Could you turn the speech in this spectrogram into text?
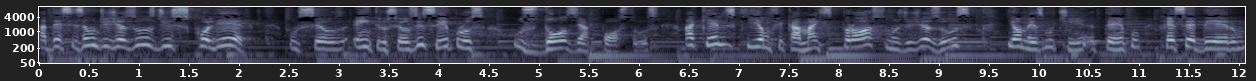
a decisão de Jesus de escolher os seus, entre os seus discípulos os doze apóstolos, aqueles que iam ficar mais próximos de Jesus e ao mesmo tempo receberam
